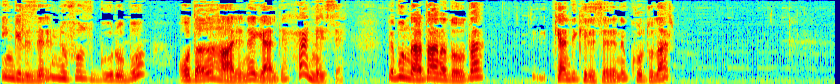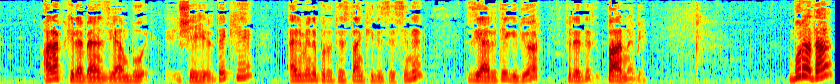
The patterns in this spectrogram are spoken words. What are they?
İngilizlerin nüfuz grubu odağı haline geldi. Her neyse. Ve bunlar da Anadolu'da kendi kiliselerini kurdular. Arapkir'e benzeyen bu şehirdeki Ermeni Protestan Kilisesi'ni ziyarete gidiyor Frederick Barnaby. Burada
